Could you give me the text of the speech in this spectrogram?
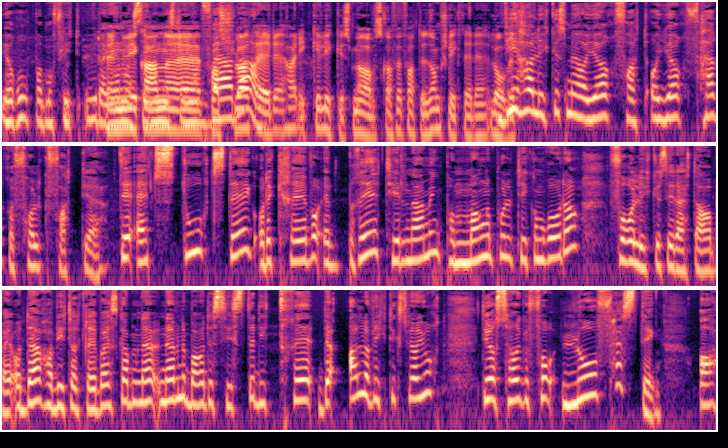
i Europa må flytte ut av hjemmet. Men vi kan eh, fastslå at dere har ikke lykkes med å avskaffe fattigdom, slik dere lovet? Vi har lykkes med å gjøre, fatt, å gjøre færre folk fattige. Det er et stort steg, og det krever en bred tilnærming på mange politikkområder for å lykkes i dette arbeidet. Og der har vi tatt grep. Jeg skal nevne bare det siste. De tre, det aller viktigste vi har gjort, det er å sørge for lovfesting testing av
